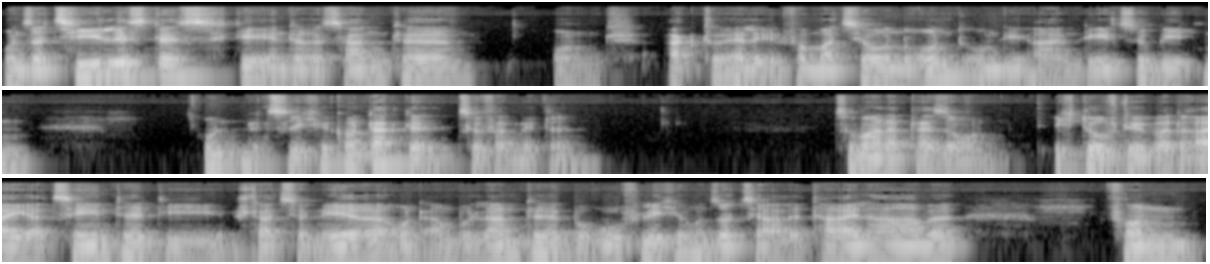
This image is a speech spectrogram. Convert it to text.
Unser Ziel ist es, dir interessante und aktuelle Informationen rund um die AMD zu bieten und nützliche Kontakte zu vermitteln. Zu meiner Person. Ich durfte über drei Jahrzehnte die stationäre und ambulante berufliche und soziale Teilhabe von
